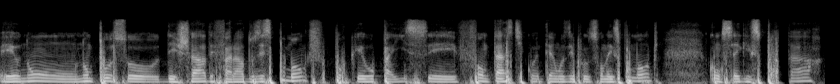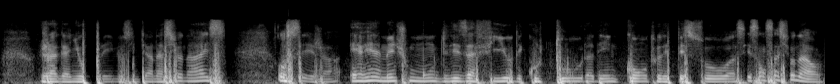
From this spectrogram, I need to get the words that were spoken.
eu não, não posso deixar de falar dos espumantes, porque o país é fantástico em termos de produção de espumantes, consegue exportar, já ganhou prêmios internacionais, ou seja, é realmente um mundo de desafio, de cultura, de encontro de pessoas, é sensacional.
